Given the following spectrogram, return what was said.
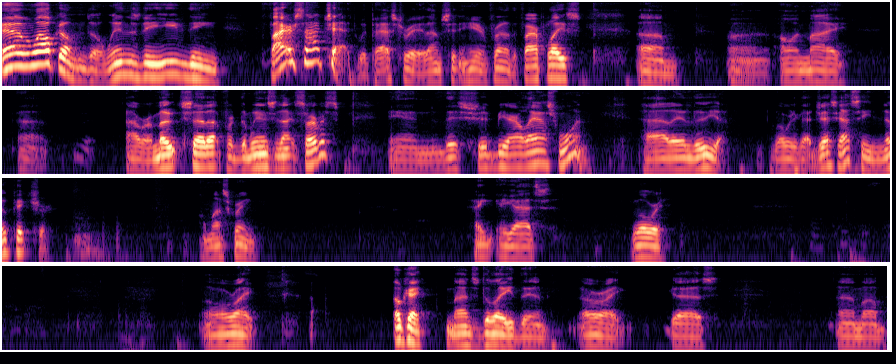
And welcome to Wednesday evening fireside chat with Pastor Ed. I'm sitting here in front of the fireplace um, uh, on my uh, our remote setup for the Wednesday night service, and this should be our last one. Hallelujah. Glory to God. Jesse, I see no picture on my screen. Hey, hey guys. Glory. All right. Okay, mine's delayed then. All right, guys. Um, um,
